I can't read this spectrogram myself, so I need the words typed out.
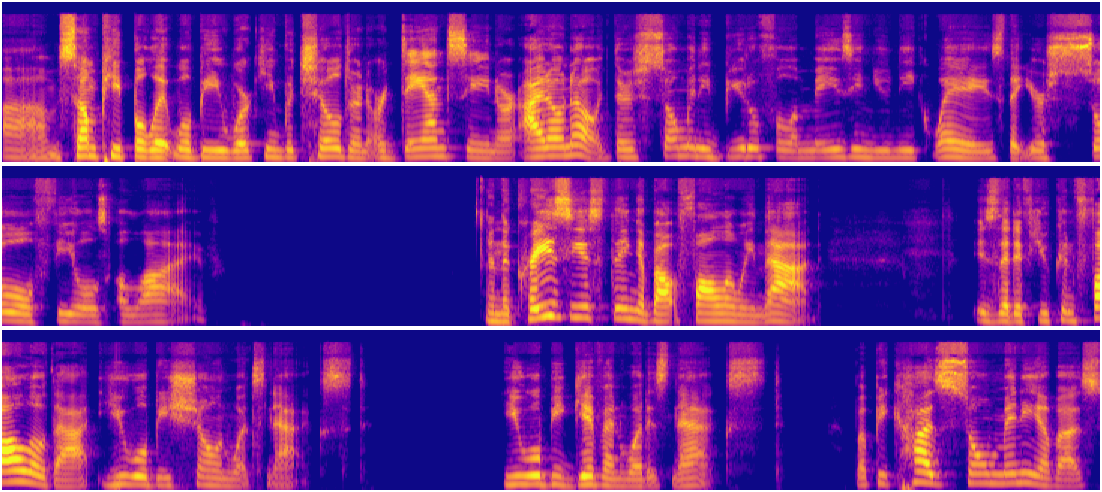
Um, some people, it will be working with children or dancing, or I don't know. There's so many beautiful, amazing, unique ways that your soul feels alive. And the craziest thing about following that is that if you can follow that, you will be shown what's next. You will be given what is next. But because so many of us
